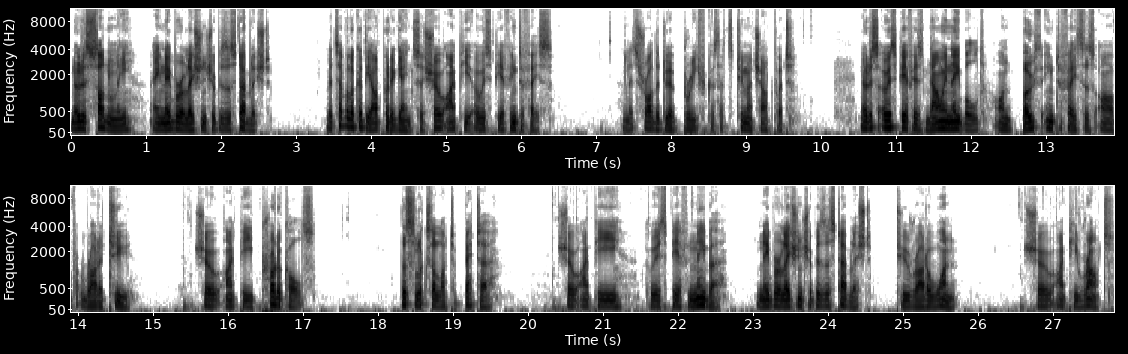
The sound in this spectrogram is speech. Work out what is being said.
Notice suddenly a neighbor relationship is established. Let's have a look at the output again. So show IP OSPF interface. Let's rather do a brief because that's too much output. Notice OSPF is now enabled on both interfaces of router 2. Show IP protocols. This looks a lot better. Show IP OSPF neighbor. Neighbor relationship is established to router 1. Show IP route.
